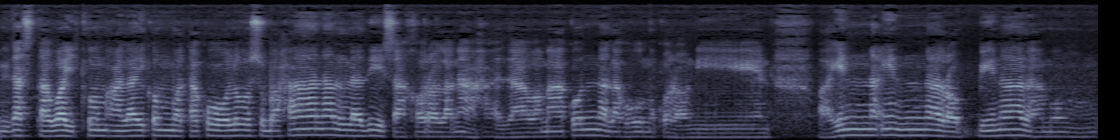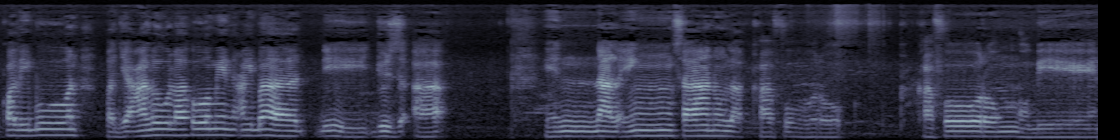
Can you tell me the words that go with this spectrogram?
ni'mata rabbikum idas kau idas tawaitum alaikum wa taqulu subhanalladzi sakhara lana hadza wa ma kunna lahu muqrinin wa inna inna rabbina lamunqalibun wa ja'alu lahu min ibadi juz'a. Innal insanu lakafuru kafurum mubin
